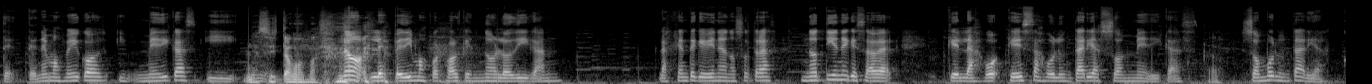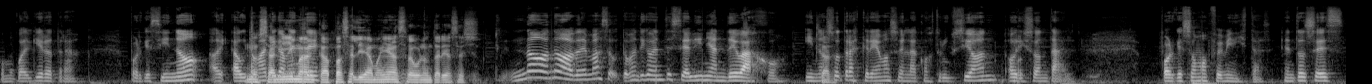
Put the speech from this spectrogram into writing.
te- tenemos médicos y médicas y Necesitamos más. no, les pedimos por favor que no lo digan. La gente que viene a nosotras no tiene que saber que las que esas voluntarias son médicas. Claro. Son voluntarias, como cualquier otra. Porque si no, au- No se automáticamente animan capaz el día de mañana a ser voluntarios ellos. no, no, además automáticamente se alinean debajo y Claro. nosotras creemos en la construcción horizontal porque somos feministas. Entonces,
